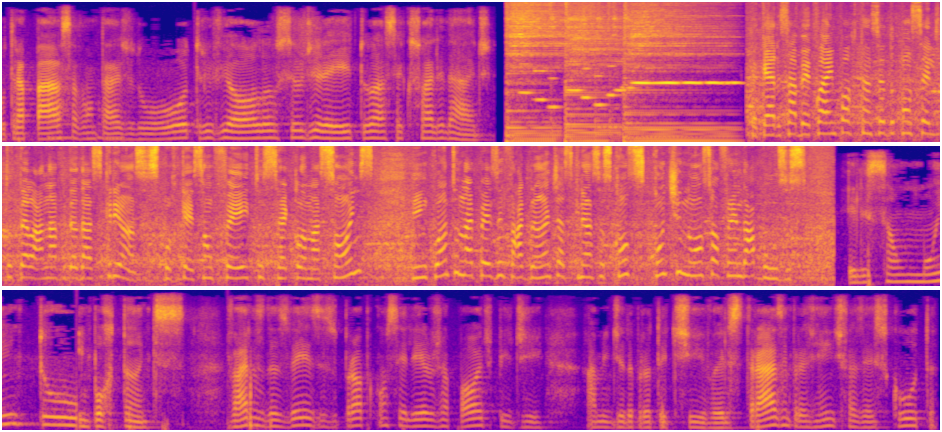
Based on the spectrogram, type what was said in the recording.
ultrapassa a vontade do outro e viola o seu direito à sexualidade. Eu quero saber qual a importância do Conselho Tutelar na vida das crianças, porque são feitas reclamações e enquanto não é peso em flagrante, as crianças continuam sofrendo abusos. Eles são muito importantes. Várias das vezes o próprio conselheiro já pode pedir a medida protetiva. Eles trazem para a gente fazer a escuta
